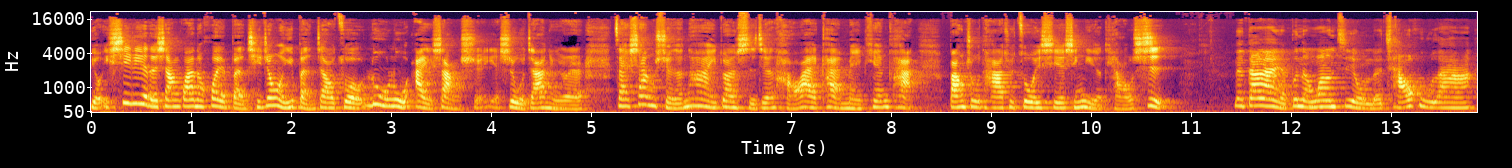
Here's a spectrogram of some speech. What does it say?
有一系列的相关的绘本，其中有一本叫做《露露爱上学》，也是我家女儿在上学的那一段时间好爱看，每天看，帮助她去做一些心理的调试。那当然也不能忘记我们的巧虎啦，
